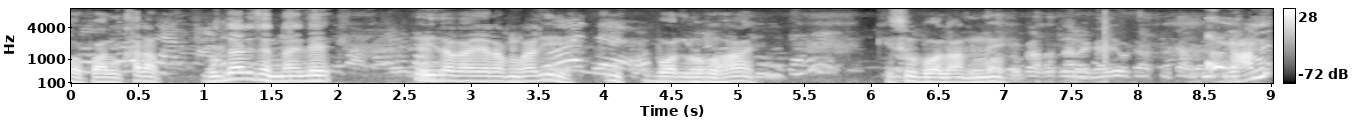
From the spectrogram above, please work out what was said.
কপাল খারাপ। বুঝতে পারছেন? নাইলে এই জায়গায় এরম গাড়ি, কি বলব ভাই? কিছু বলার নেই। আমি,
